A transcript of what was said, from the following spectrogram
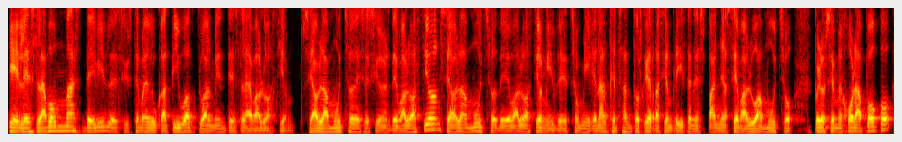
que el eslabón más débil del sistema educativo actualmente es la evaluación. Se habla mucho de sesiones de evaluación, se habla mucho de evaluación y de hecho Miguel Ángel Santos Guerra siempre dice en España se evalúa mucho, pero se mejora poco,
